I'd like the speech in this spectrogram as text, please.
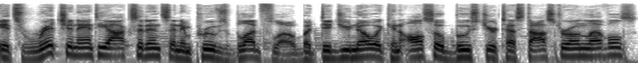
It's rich in antioxidants and improves blood flow, but did you know it can also boost your testosterone levels?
